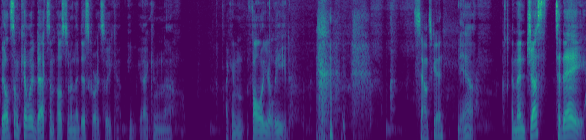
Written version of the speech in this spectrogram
build some killer decks and post them in the discord so you can you- i can uh, i can follow your lead Sounds good. yeah and then just today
